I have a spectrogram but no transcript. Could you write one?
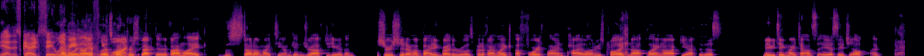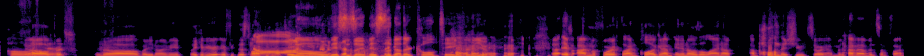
yeah, this guy would say, I "Live mean, where the like, F you let's put in perspective. If I'm like the stud on my team, I'm getting drafted here, then sure shit, I'm abiding by the rules. But if I'm like a fourth line pylon who's probably not playing hockey after this, maybe take my talents to ASHL. I Holy No, for- no, but you know what I mean. Like if you're if this hockey's not Aw. taking it- No, this is a this is another cold take from you. Uh, if I'm a fourth line plug and I'm in and out of the lineup, I'm pulling the shoot. Sorry, I'm I'm having some fun.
